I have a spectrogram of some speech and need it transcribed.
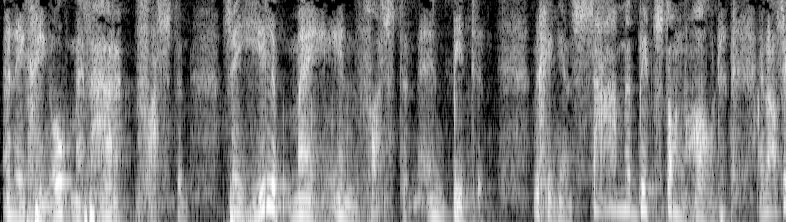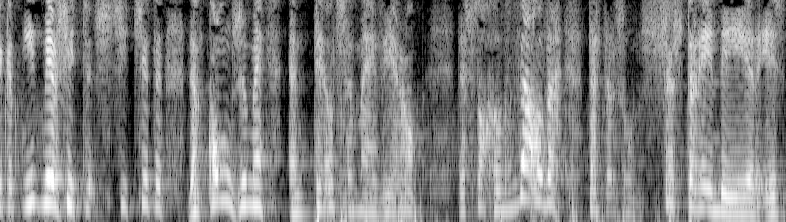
En ik ging ook met haar vasten. Zij hielp mij in vasten en bidden. We gingen samen bidstond houden. En als ik het niet meer ziet, zitten, dan komt ze mij en tilt ze mij weer op. Het is toch geweldig dat er zo'n zuster in de Heer is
